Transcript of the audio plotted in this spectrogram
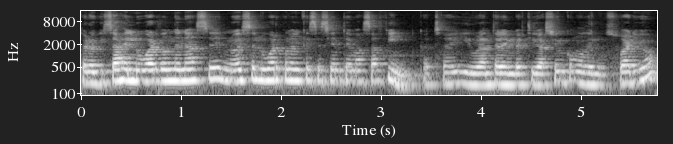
pero quizás el lugar donde nace no es el lugar con el que se siente más afín, ¿cachai? Y durante la investigación como del usuario,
